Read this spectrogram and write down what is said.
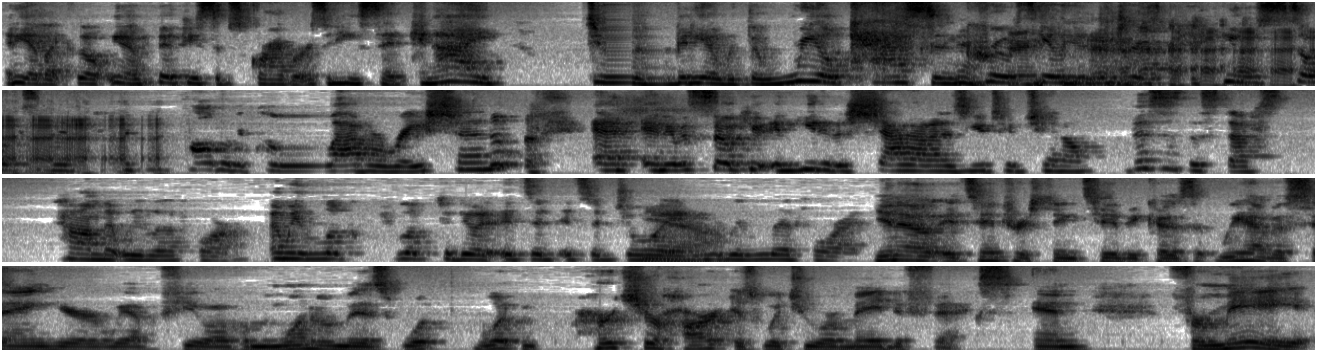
and he had like, you know, 50 subscribers. And he said, Can I do a video with the real cast and crew of Scaly Adventures. He was so excited. He called it a collaboration. And, and it was so cute. And he did a shout out on his YouTube channel. This is the stuff Thom that we live for, and we look look to do it. It's a it's a joy, yeah. and we live for it. You know, it's interesting too because we have a saying here. We have a few of them, and one of them is what what hurts your heart is what you were made to fix. And for me,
